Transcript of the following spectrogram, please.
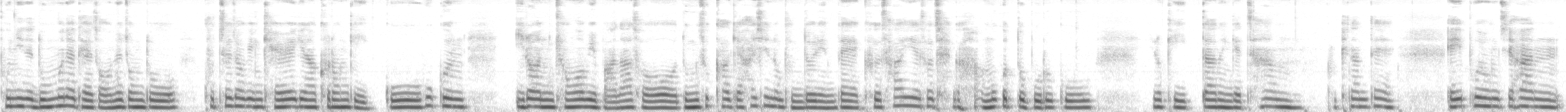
본인의 논문에 대해서 어느 정도 구체적인 계획이나 그런 게 있고 혹은 이런 경험이 많아서 능숙하게 하시는 분들인데 그 사이에서 제가 아무것도 모르고 이렇게 있다는 게 참 그렇긴 한데 A4 용지 한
